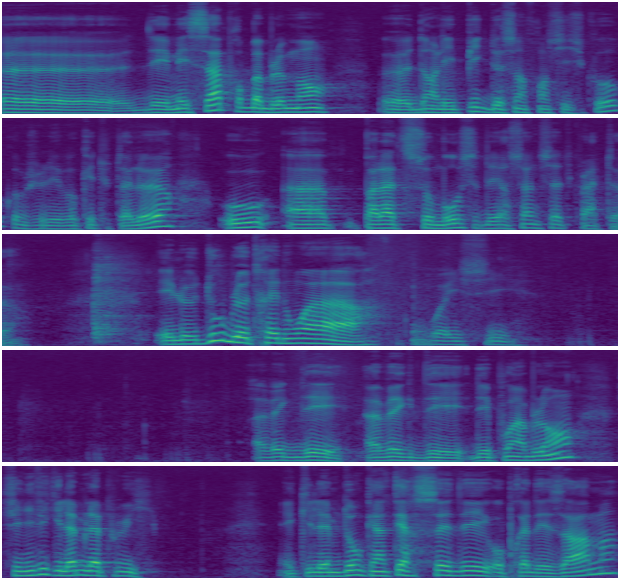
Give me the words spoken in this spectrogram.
euh, des Mesas, probablement euh, dans les pics de San Francisco, comme je l'évoquais tout à l'heure, ou à Palazzo c'est-à-dire Sunset Crater. Et le double trait noir qu'on voit ici, avec des, avec des, des points blancs, signifie qu'il aime la pluie et qu'il aime donc intercéder auprès des âmes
